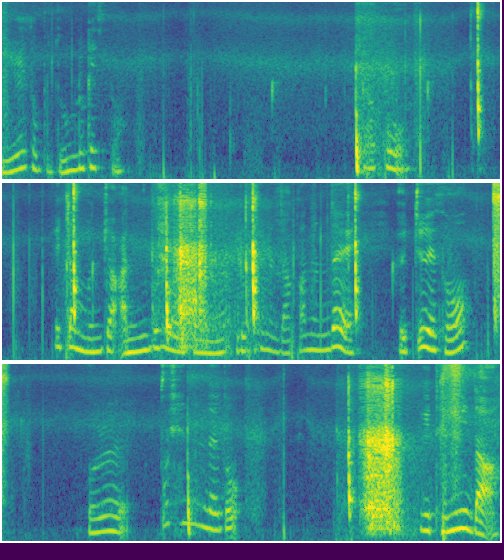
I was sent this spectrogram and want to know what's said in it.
이래서 뭐 누르겠어. 하고 일단 먼저 안 들어가잖아요. 이렇게 하면 나가는데 이쪽에서 이거를 부시는데도 이게 됩니다.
